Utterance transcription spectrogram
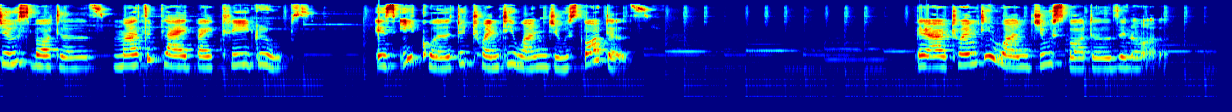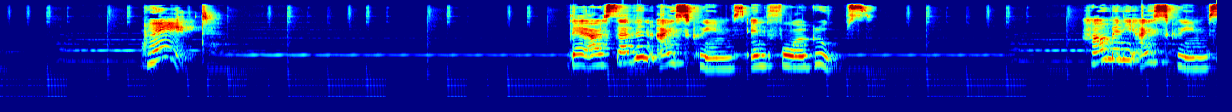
juice bottles multiplied by 3 groups is equal to 21 juice bottles. There are 21 juice bottles in all. Great! There are 7 ice creams in 4 groups. How many ice creams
